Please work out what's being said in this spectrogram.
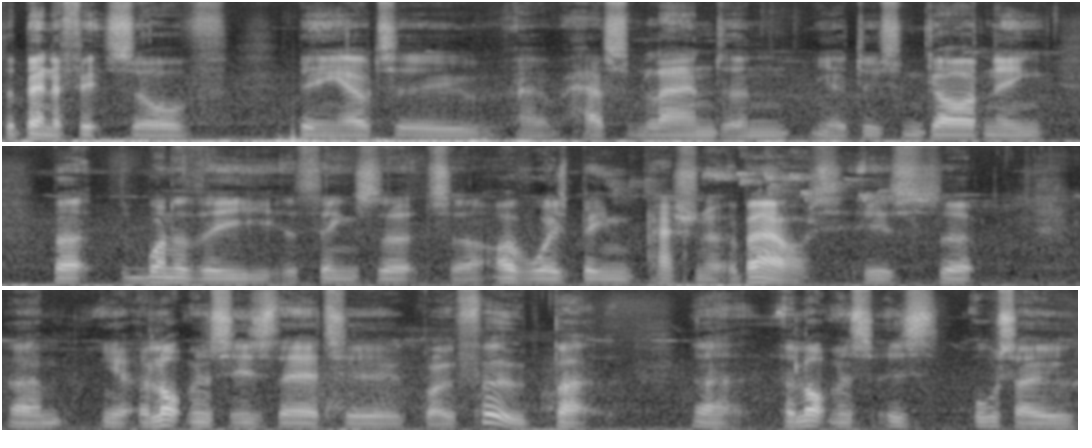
the benefits of being able to uh, have some land and you know do some gardening. But one of the things that uh, I've always been passionate about is that um, you know, allotments is there to grow food, but uh, allotments is also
